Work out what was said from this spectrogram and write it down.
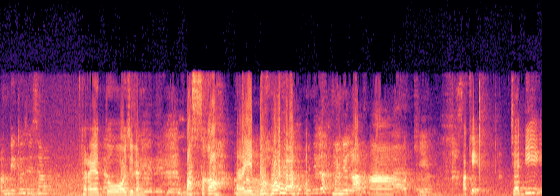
ambil tu saya macam Tak, je lah. redha. Pasrah, redha lah. Menyerah. Menyerah. Ha, okey. Okey. Jadi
